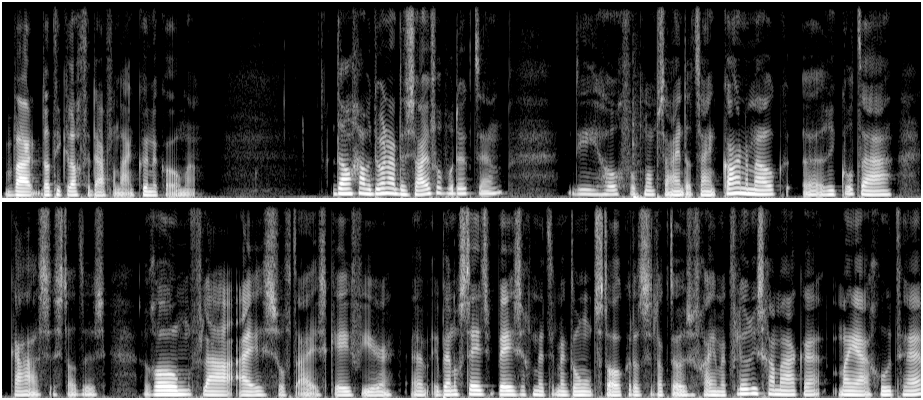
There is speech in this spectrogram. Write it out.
waar, dat die klachten daar vandaan kunnen komen. Dan gaan we door naar de zuivelproducten die hoog FODMAP zijn. Dat zijn karnemelk, uh, ricotta, kaas is dat dus, room, vla, ijs, softijs, kefir. Um, ik ben nog steeds bezig met de McDonald's stalken dat ze lactosevrije McFlurries gaan maken. Maar ja, goed, hè.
